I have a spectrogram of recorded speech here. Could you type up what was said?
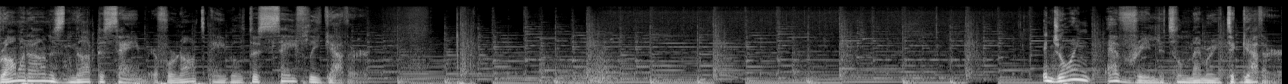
Ramadan is not the same if we're not able to safely gather. Enjoying every little memory together.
